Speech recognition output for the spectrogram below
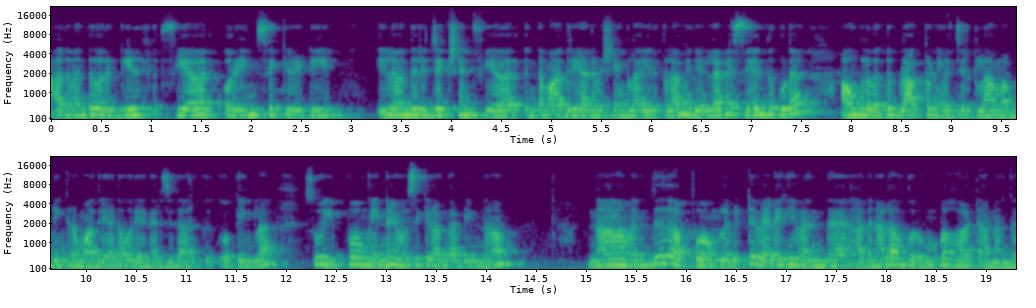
அது வந்து ஒரு கில்ட் ஃபியர் ஒரு இன்செக்யூரிட்டி இல்லை வந்து ரிஜெக்ஷன் ஃபியர் இந்த மாதிரியான விஷயங்களாக இருக்கலாம். இது எல்லாமே சேர்ந்து கூட அவங்கள வந்து பிளாக் பண்ணி வச்சிருக்கலாம் அப்படிங்கிற மாதிரியான ஒரு எனர்ஜி தான் இருக்குது ஓகேங்களா ஸோ இப்போ அவங்க என்ன யோசிக்கிறாங்க அப்படின்னா நான் வந்து அப்போ அவங்கள விட்டு விலகி வந்தேன். அதனால் அவங்க ரொம்ப ஹர்ட் ஆனாங்க.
